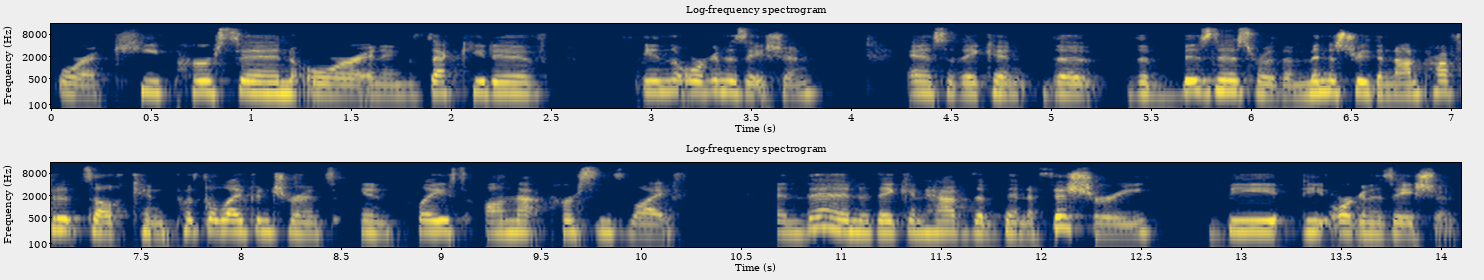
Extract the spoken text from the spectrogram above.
or a key person or an executive in the organization and so they can the the business or the ministry the nonprofit itself can put the life insurance in place on that person's life and then they can have the beneficiary be the organization.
